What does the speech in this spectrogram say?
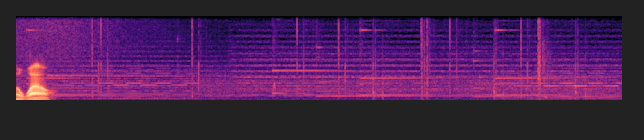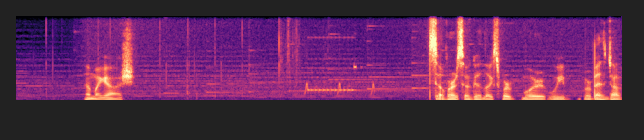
Oh wow. Oh my gosh. So far so good. Looks we're we're we, we're best off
